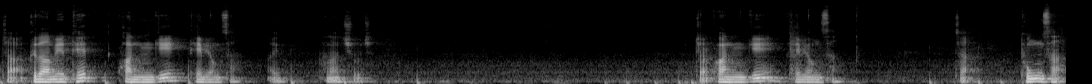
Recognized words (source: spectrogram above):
자, 그 다음에 that, 관계, 대명사. 아유, 하나 지워져. 자, 관계, 대명사. 자, 동사.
